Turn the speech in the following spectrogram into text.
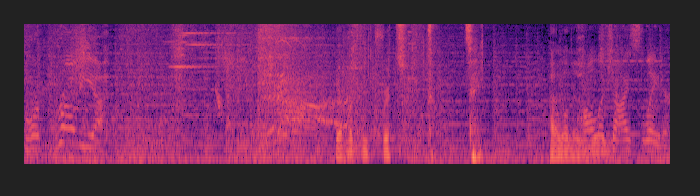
For Rhodia! Ja, mit dem Crit. Halleluja. apologize later.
